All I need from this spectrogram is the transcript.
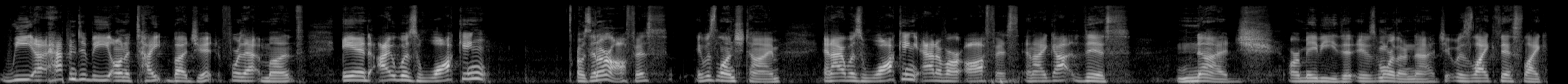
we uh, happened to be on a tight budget for that month. And I was walking, I was in our office, it was lunchtime, and I was walking out of our office, and I got this nudge, or maybe the, it was more than a nudge. It was like this, like,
